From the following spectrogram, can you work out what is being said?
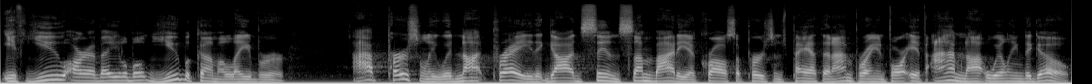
If you are available, you become a laborer. I personally would not pray that God sends somebody across a person's path that I'm praying for if I'm not willing to go.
